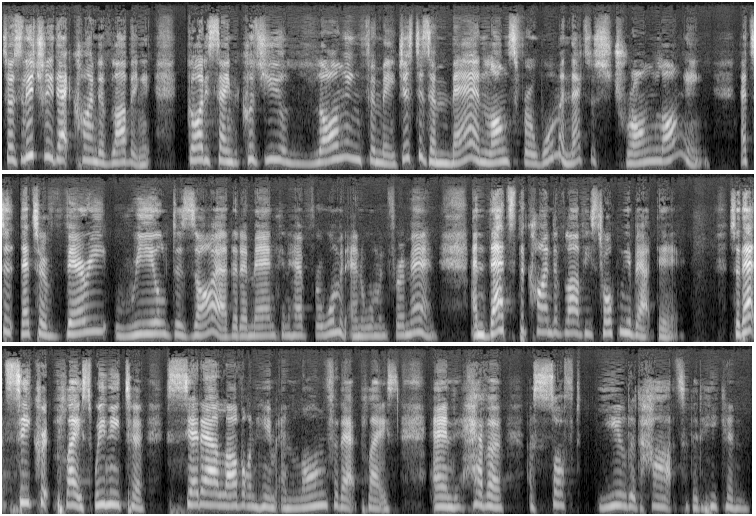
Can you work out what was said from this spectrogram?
So it's literally that kind of loving. God is saying, Because you're longing for me, just as a man longs for a woman, that's a strong longing. That's a, that's a very real desire that a man can have for a woman and a woman for a man. And that's the kind of love he's talking about there. So that secret place, we need to set our love on him and long for that place and have a, a soft, yielded heart so that he can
